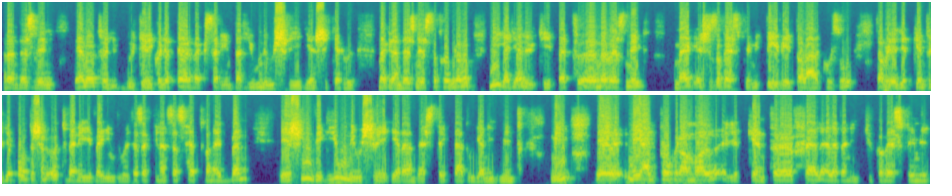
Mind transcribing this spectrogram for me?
rendezvény előtt, hogy úgy tűnik, hogy a tervek szerint, tehát június végén sikerül megrendezni ezt a programot. Még egy előképet neveznék, meg, és ez a Veszprémi TV találkozó, ami egyébként ugye pontosan 50 éve indult 1971-ben, és mindig június végén rendezték, tehát ugyanígy, mint mi. Néhány programmal egyébként felelevenítjük a Veszprémi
